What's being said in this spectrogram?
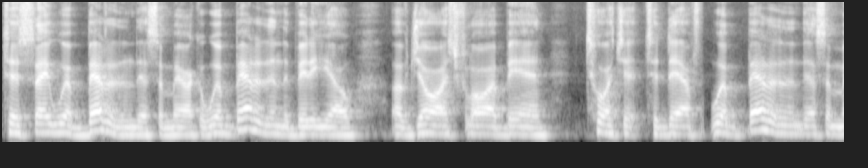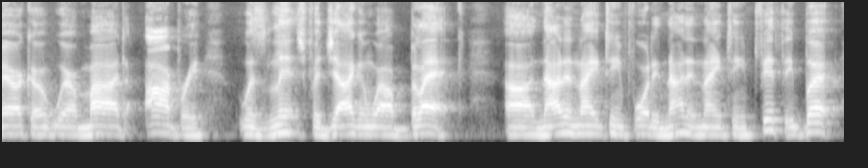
to say we're better than this America. We're better than the video of George Floyd being tortured to death. We're better than this America where Ahmaud Arbery was lynched for jogging while black uh, not in 1940, not in 1950, but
